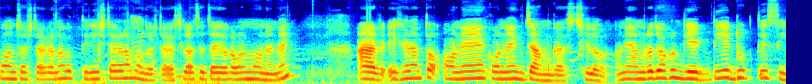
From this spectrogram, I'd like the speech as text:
পঞ্চাশ টাকা না তিরিশ টাকা না, পঞ্চাশ টাকা ছিল আচ্ছা যাই হোক, আমার মনে নাই। আর এখানে তো অনেক অনেক জাম গাছ ছিল। মানে আমরা যখন গেট দিয়ে ঢুকতেছি,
